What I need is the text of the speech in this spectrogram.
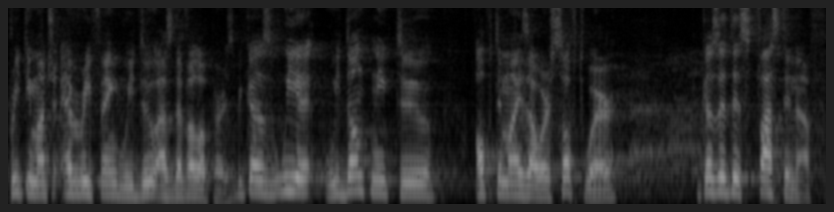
pretty much everything we do as developers because we, we don't need to optimize our software because it is fast enough.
